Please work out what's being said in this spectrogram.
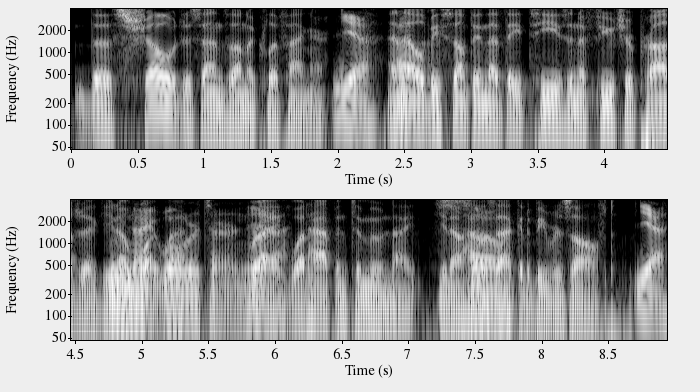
the show just ends on a cliffhanger, Yeah, and that uh, will be something that they tease in a future project. You Moon know, Knight what will what- return. Right, yeah. what happened to Moon Knight? You know, how is that going to be resolved? Yeah,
